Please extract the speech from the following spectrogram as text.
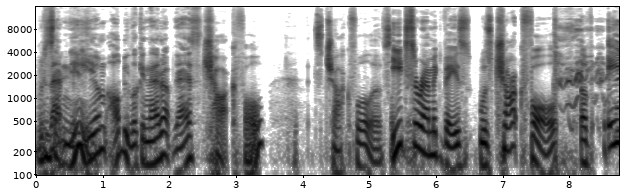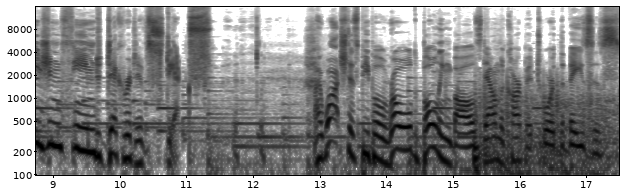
What does that that mean? idiom? I'll be looking that up, guys. Chock full? It's chock full of something. Each ceramic vase was chock full of Asian themed decorative sticks. I watched as people rolled bowling balls down the carpet toward the vases.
